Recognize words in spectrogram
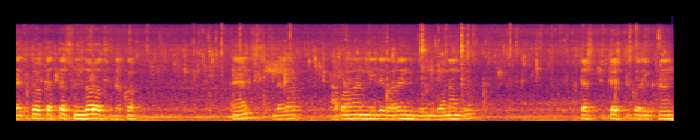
ଦେଖ ତ କେତେ ସୁନ୍ଦର ଅଛି ଦେଖ ଏଣ୍ଡ ଦେଖ ଆପଣମାନେ ନିଜେ ଘରେ ଏମିତି ବନାନ୍ତୁ टेस्ट टेस्ट कर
